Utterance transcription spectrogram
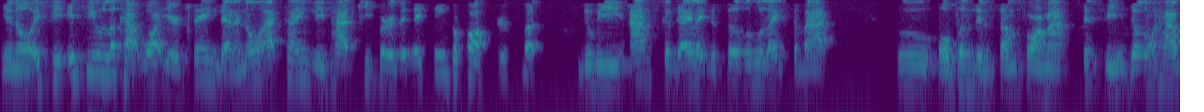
you know if you if you look at what you're saying. Then I know at times we've had keepers and they seem preposterous, but do we ask a guy like Da Silva who likes to bat, who opens in some format? Since we don't have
